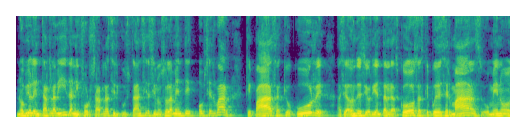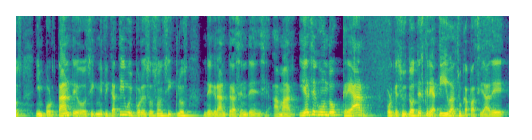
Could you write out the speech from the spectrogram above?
no violentar la vida ni forzar las circunstancias, sino solamente observar qué pasa, qué ocurre, hacia dónde se orientan las cosas, qué puede ser más o menos importante o significativo y por eso son ciclos de gran trascendencia. Amar. Y el segundo, crear, porque sus dotes creativas, su capacidad de...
